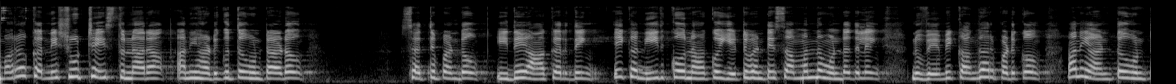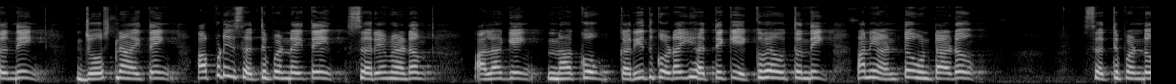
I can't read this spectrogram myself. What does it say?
మరొకరిని షూట్ చేయిస్తున్నారా? అని అడుగుతూ ఉంటాడు. సత్యపండు ఇదే ఆఖరిది. ఇక నీకు నాకు ఎటువంటి సంబంధం ఉండదులే. నువ్వేమీ కంగారు పడుకో అని అంటూ ఉంటుంది. జ్యోష్ణ అయితే అప్పుడు ఈ సత్యపండు అయితే సరే మేడం అలాగే నాకు ఖరీదు కూడా ఈ హత్యకి ఎక్కువే అవుతుంది అని అంటూ ఉంటాడు. సత్యపండు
